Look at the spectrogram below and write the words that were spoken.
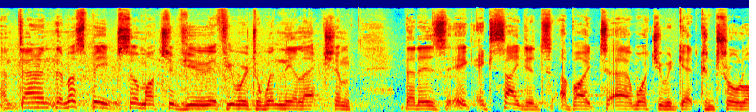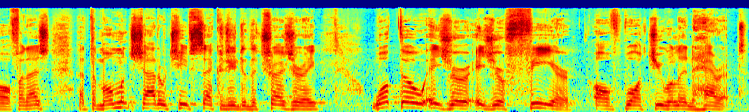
Um, Darren, there must be so much of you, if you were to win the election, that is excited about uh, what you would get control of. And as at the moment, Shadow Chief Secretary to the Treasury, what, though, is your, is your fear of what you will inherit?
